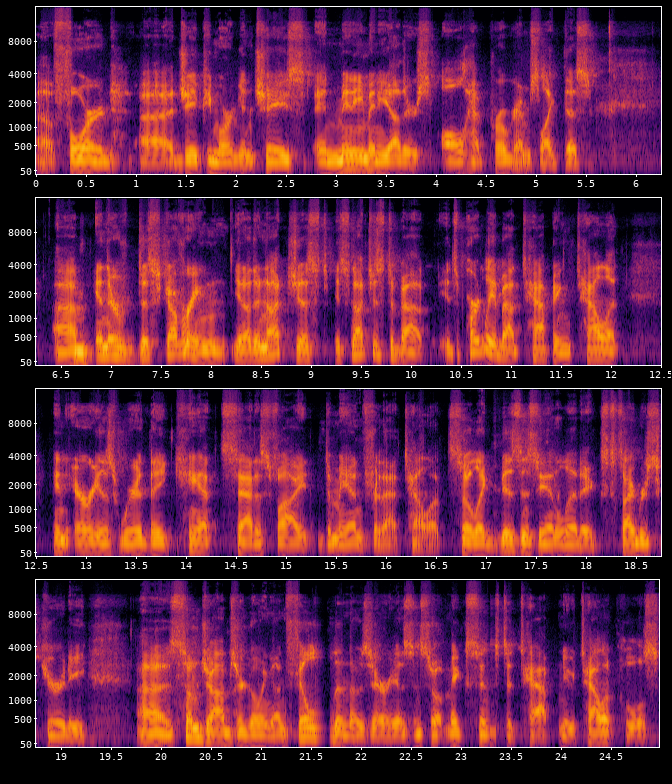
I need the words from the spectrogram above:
uh, Ford, uh, JP Morgan Chase, and many, many others all have programs like this. Um, hmm. and they're discovering, you know, they're not just, it's not just about, it's partly about tapping talent in areas where they can't satisfy demand for that talent. So, like business analytics, cybersecurity, uh, some jobs are going unfilled in those areas. And so it makes sense to tap new talent pools.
